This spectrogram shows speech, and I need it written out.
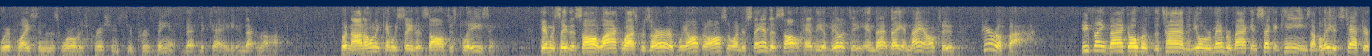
We're placed into this world as Christians to prevent that decay and that rot. But not only can we see that salt is pleasing, can we see that salt likewise preserves, we ought to also understand that salt had the ability in that day and now to purify. You think back over the times, and you'll remember back in 2 Kings, I believe it's chapter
